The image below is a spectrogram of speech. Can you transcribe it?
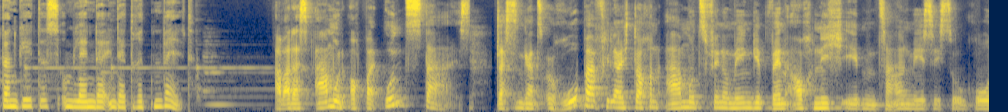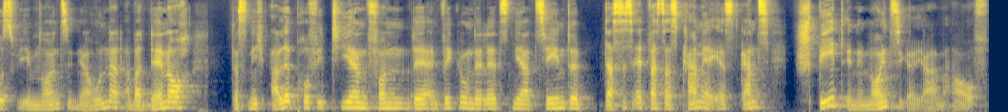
dann geht es um Länder in der dritten Welt. Aber dass Armut auch bei uns da ist, dass in ganz Europa vielleicht doch ein Armutsphänomen gibt, wenn auch nicht eben zahlenmäßig so groß wie im 19. Jahrhundert, aber dennoch, dass nicht alle profitieren von der Entwicklung der letzten Jahrzehnte, das ist etwas, das kam ja erst ganz spät in den 90er Jahren auf.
